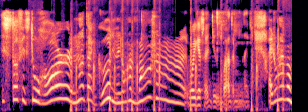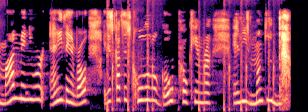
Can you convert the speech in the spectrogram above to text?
this stuff is too hard. I'm not that good, and I don't have mod. Well, I guess I do, but I mean, like, I don't have a mod menu or anything, bro. I just got this cool little GoPro camera and these monkey map.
